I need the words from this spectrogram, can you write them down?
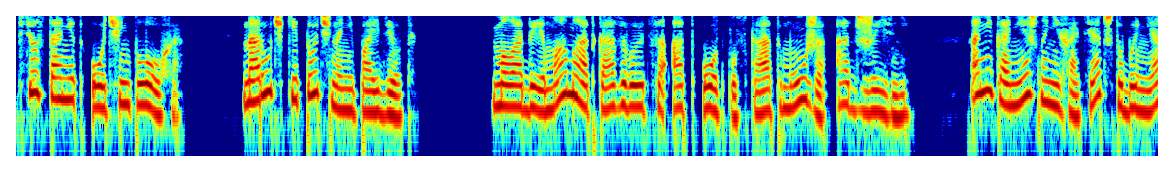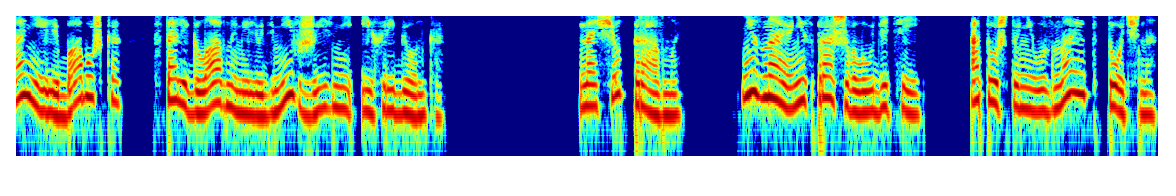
все станет очень плохо. На ручки точно не пойдет. Молодые мамы отказываются от отпуска, от мужа, от жизни. Они, конечно, не хотят, чтобы няня или бабушка стали главными людьми в жизни их ребенка. Насчет травмы. Не знаю, не спрашивала у детей, а то, что не узнают, точно.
